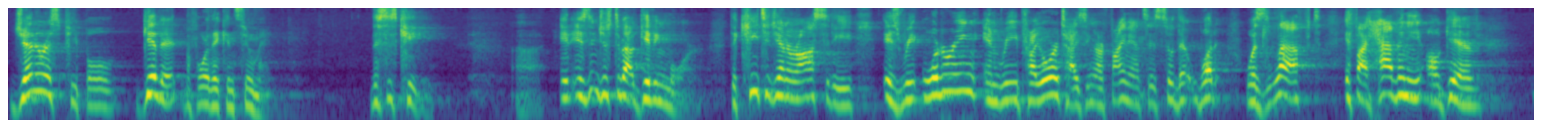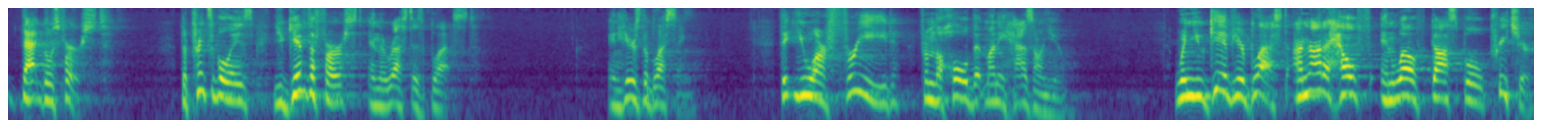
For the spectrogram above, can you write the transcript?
Generous people give it before they consume it. This is key. Uh, it isn't just about giving more. The key to generosity is reordering and reprioritizing our finances so that what was left, if I have any, I'll give, that goes first. The principle is you give the first and the rest is blessed. And here's the blessing that you are freed from the hold that money has on you. When you give, you're blessed. I'm not a health and wealth gospel preacher.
